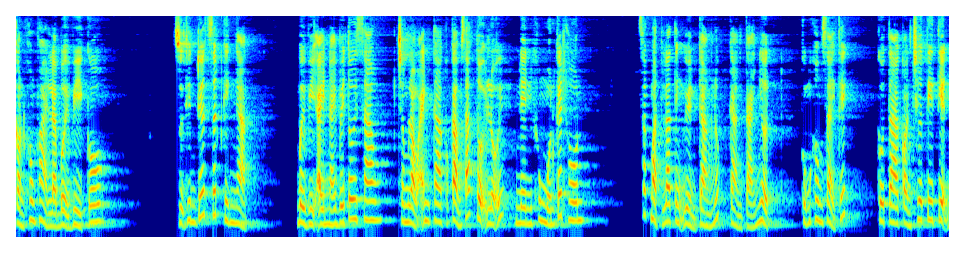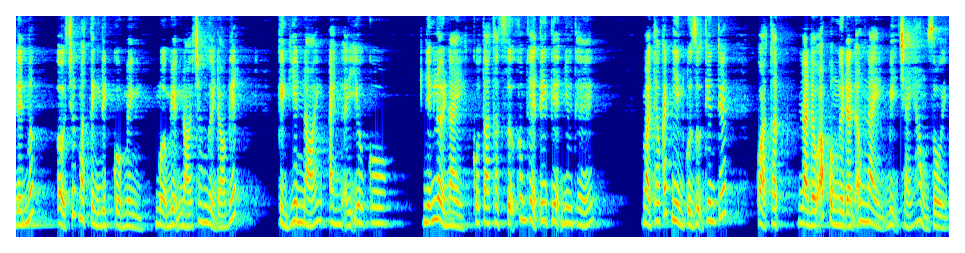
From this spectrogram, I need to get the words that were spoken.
Còn không phải là bởi vì cô. Dụ Thiên Tuyết rất kinh ngạc. Bởi vì áy náy với tôi sao? Trong lòng anh ta có cảm giác tội lỗi nên không muốn kết hôn. Sắc mặt La Tịnh Uyển càng lúc càng tái nhợt, cũng không giải thích. Cô ta còn chưa ti tiện đến mức ở trước mặt tình địch của mình mở miệng nói cho người đó biết. Kình Hiên nói anh ấy yêu cô. Những lời này cô ta thật sự không thể ti tiện như thế. Mà theo cách nhìn của Dụ Thiên Tuyết, quả thật là đầu óc của người đàn ông này bị cháy hỏng rồi.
